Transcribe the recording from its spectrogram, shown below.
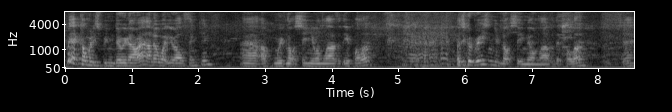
But yeah, comedy's been doing alright. I know what you're all thinking. Uh, we've not seen you on live at the Apollo. There's a good reason you've not seen me on live at the Apollo. Uh,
